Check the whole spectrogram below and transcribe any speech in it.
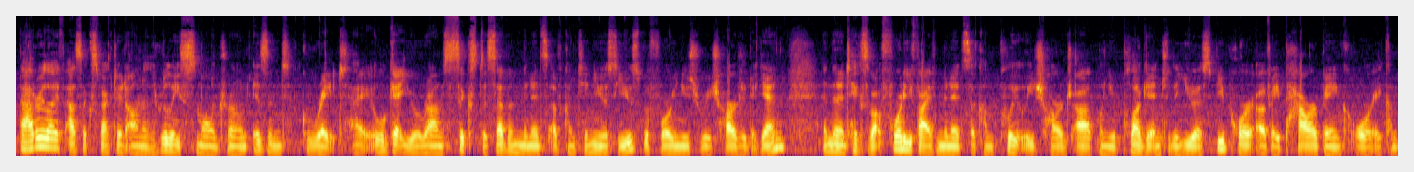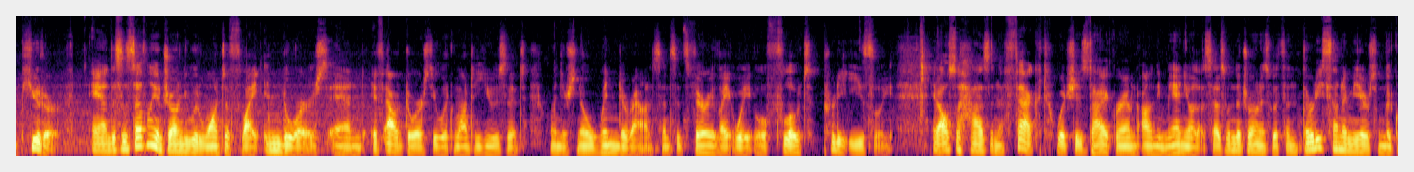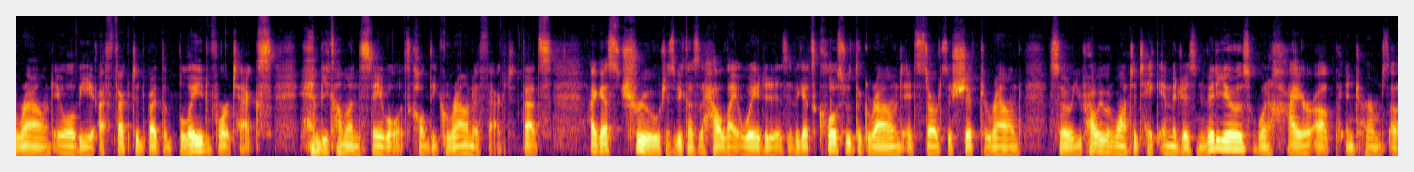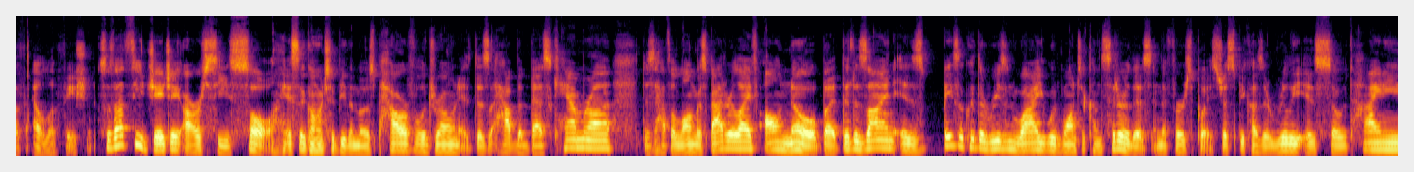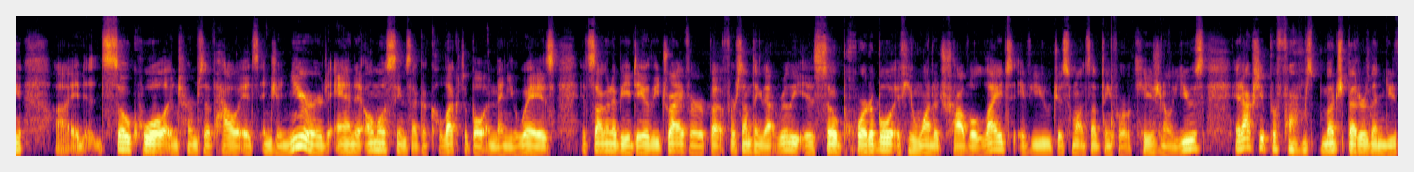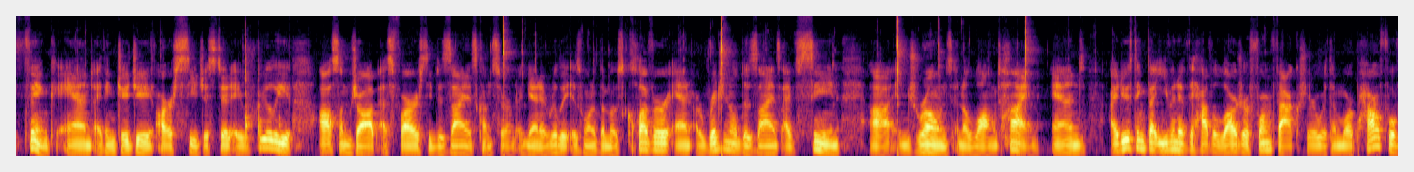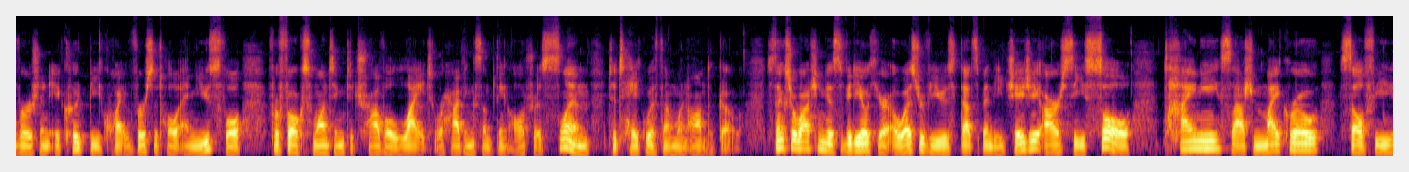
Battery life, as expected on a really small drone, isn't great. It will get you around 6 to 7 minutes of continuous use before you need to recharge it again, and then it takes about 45 minutes to completely charge up when you plug it into the USB port of a power bank or a computer. And this is definitely a drone you would want to fly indoors, and if outdoors, you would want to use it when there's no wind around, since it's very lightweight, it will float pretty easily. It also has an effect, which is diagrammed on the manual, that says when the drone is within 30 centimeters from the ground, it will be affected by the blade vortex and become unstable. It's called the ground effect. That's, I guess, true just because of how lightweight it is. If it gets closer to the ground, it starts to shift around, so you probably would want to take images and videos when higher up in terms of elevation. So that's the JJRC Sol. Is it going to be the most powerful drone? Does it have the best camera? Does it have the longest battery life? All no, but the design is basically the reason why you would want to consider this in the first place, just because it really is so tiny. Uh, it's so cool in terms of how it's engineered, and it almost seems like a collectible in many ways. It's not going to be a daily driver, but for something that really is so portable, if you want to travel light, if you just want something for occasional use, it actually performs much better than you think. And I think JJRC just did a really awesome job as far as the design is concerned. Again, it really is one of the most clever and original designs I've seen uh, in drones in a long time. And I do think that even if they have a larger form factor with a more powerful version, it could be quite versatile and useful for folks wanting to travel light or having something ultra slim to take with them when on the go. So thanks for watching this video here at OS Reviews. That's been the JJRC Sol tiny slash micro selfie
